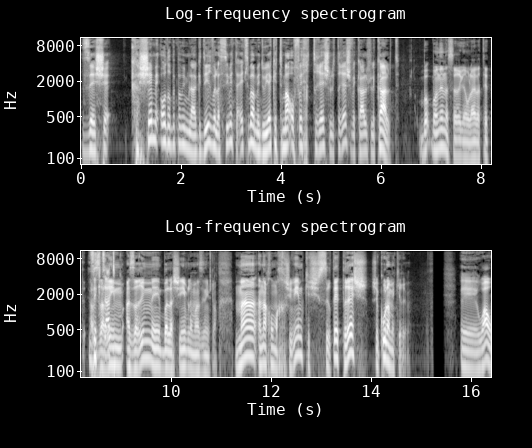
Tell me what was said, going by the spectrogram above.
זה שקשה מאוד הרבה פעמים להגדיר ולשים את האצבע המדויקת מה הופך טראש לטראש וקאלט לקאלט. בוא, בוא ננסה רגע אולי לתת עזרים, עזרים אה, בלשיים למאזינים שלנו. מה אנחנו מחשיבים כסרטי טראש שכולם מכירים? אה, וואו,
